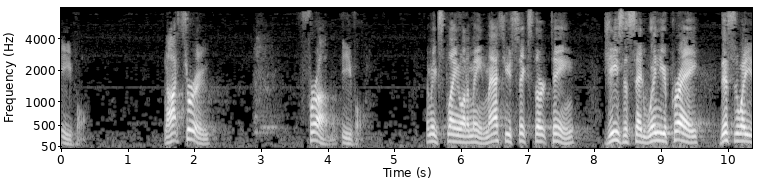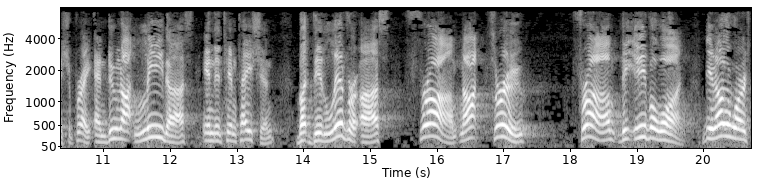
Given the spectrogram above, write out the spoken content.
evil. Not through, from evil. Let me explain what I mean. Matthew 6:13, Jesus said, "When you pray, this is the way you should pray, and do not lead us into temptation, but deliver us from, not through, from the evil one." In other words,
